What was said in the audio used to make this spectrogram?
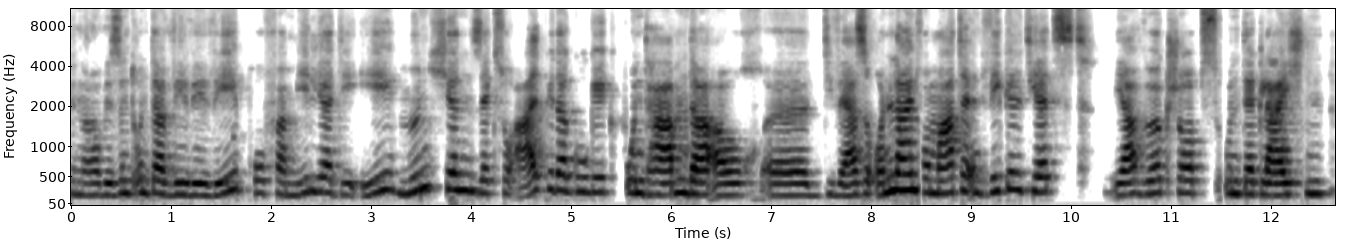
Genau, wir sind unter www.profamilia.de München Sexualpädagogik und haben da auch äh, diverse Online-Formate entwickelt jetzt, ja, Workshops und dergleichen.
